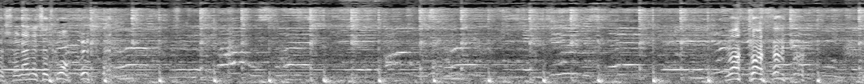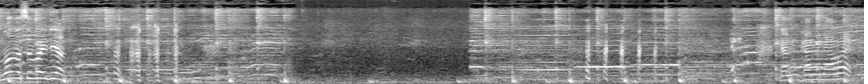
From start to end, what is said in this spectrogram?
është me nëllë që të kuam. Ma me se vaj Kanë në në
